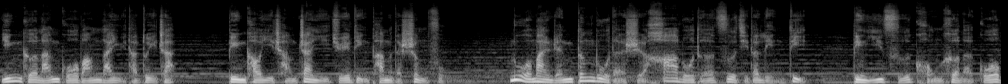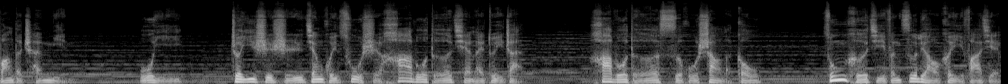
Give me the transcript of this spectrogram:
英格兰国王来与他对战，并靠一场战役决定他们的胜负。诺曼人登陆的是哈罗德自己的领地，并以此恐吓了国王的臣民。无疑，这一事实将会促使哈罗德前来对战。哈罗德似乎上了钩。综合几份资料可以发现，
